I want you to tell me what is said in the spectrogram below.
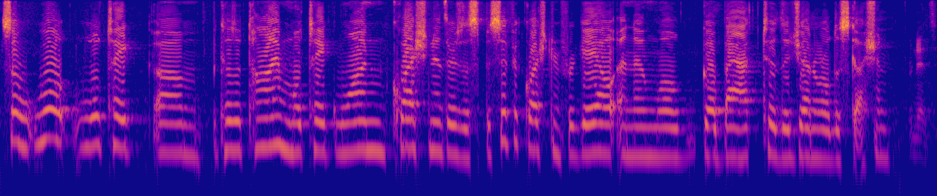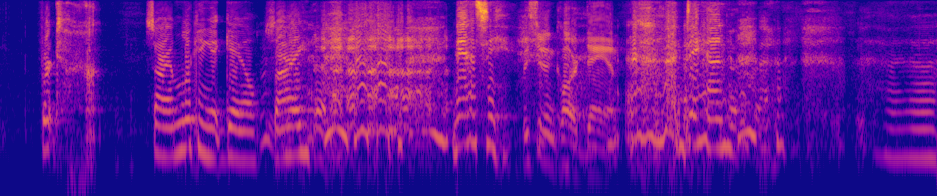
So we'll, we'll take, um, because of time, we'll take one question if there's a specific question for Gail, and then we'll go back to the general discussion. For Nancy. For, sorry, I'm looking at Gail, sorry. Nancy, At least you didn't call her Dan. Dan. Uh,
